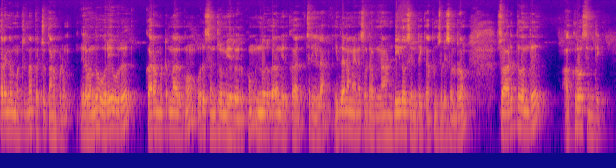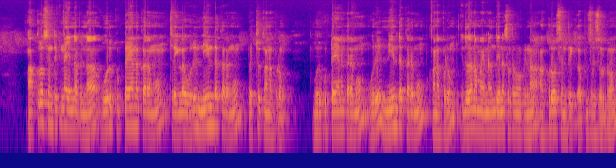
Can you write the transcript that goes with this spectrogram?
கரங்கள் மட்டும்தான் பெற்று காணப்படும். இதில் வந்து ஒரே ஒரு கரம் மட்டும்தான் இருக்கும் ஒரு சென்ட்ரோமியர் இருக்கும் இன்னொரு கரம் இருக்காது சரிங்களா? இதை நம்ம என்ன சொல்கிறோம் அப்படின்னா டீலோசென்ட்ரிக் அப்படின்னு சொல்லி சொல்கிறோம் ஸோ அடுத்து வந்து அக்ரோசென்ட்ரிக் அக்ரோசென்ட்ரிக்னா என்ன அப்படின்னா ஒரு குட்டையான கரமும் சரிங்களா ஒரு நீண்ட கரமும் பெற்று காணப்படும். ஒரு குட்டையான கரமும் ஒரு நீண்ட கரமும் காணப்படும். இதுதான் நம்ம என்ன வந்து என்ன சொல்கிறோம் அப்படின்னா அக்ரோசென்ட்ரிக் அப்படின்னு சொல்லி சொல்கிறோம்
